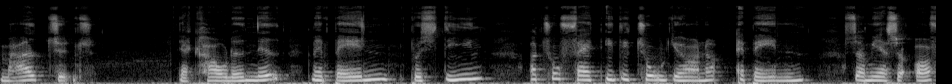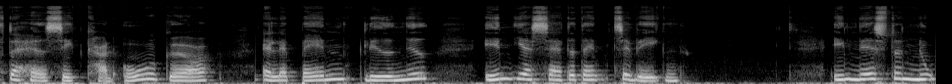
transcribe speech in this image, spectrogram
meget tyndt. Jeg kravlede ned med banen på stigen og tog fat i de to hjørner af banen, som jeg så ofte havde set Karl Ove gøre, at lade banen glide ned, inden jeg satte den til væggen. I næste nu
